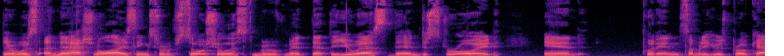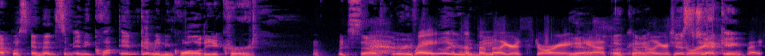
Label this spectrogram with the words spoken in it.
there was a nationalizing sort of socialist movement that the U.S. then destroyed, and put in somebody who was pro-capitalist, and then some income inequality occurred, which sounds very right. familiar. It's a familiar me. story. Yeah, yeah it's okay. a familiar Just story. Just checking. But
